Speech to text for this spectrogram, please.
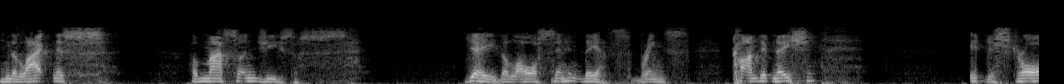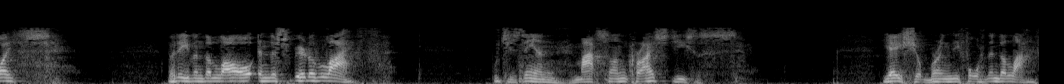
in the likeness of my Son Jesus, yea, the law of sin and death brings condemnation. It destroys. But even the law and the Spirit of life which is in my Son Christ Jesus, yea, shall bring thee forth into life.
